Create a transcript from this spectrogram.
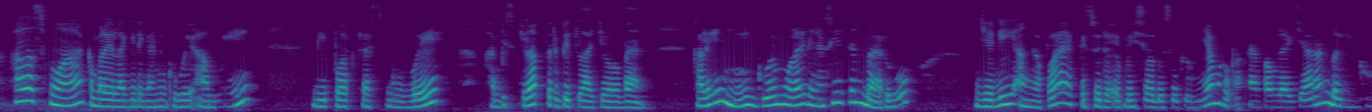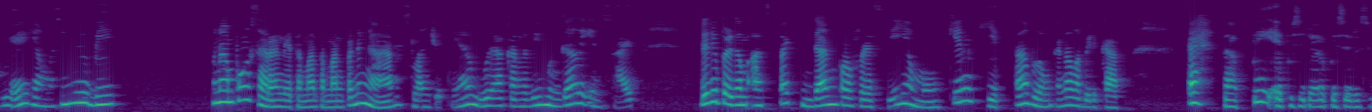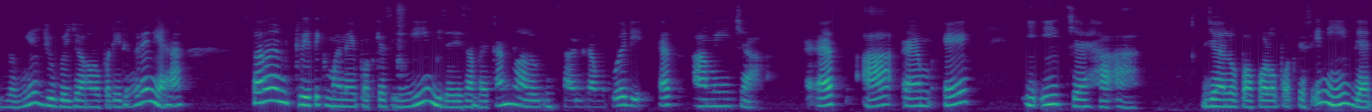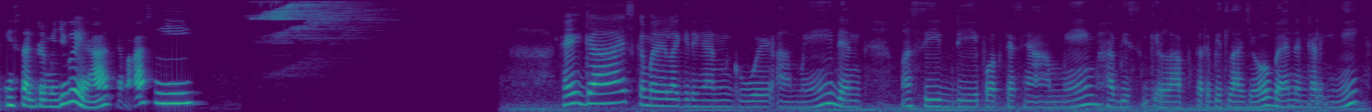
Halo semua, kembali lagi dengan gue Ame di podcast gue Habis Gelap Terbitlah Jawaban. Kali ini gue mulai dengan season baru, jadi anggaplah episode-episode sebelumnya merupakan pembelajaran bagi gue yang masih newbie. Menampung saran dari teman-teman pendengar, selanjutnya gue akan lebih menggali insight dari beragam aspek dan profesi yang mungkin kita belum kenal lebih dekat. Eh, tapi episode-episode sebelumnya juga jangan lupa didengerin ya. Saran dan kritik mengenai podcast ini bisa disampaikan melalui Instagram gue di @amecha a m e i i c h a. Jangan lupa follow podcast ini dan Instagramnya juga ya. Terima kasih. Hey guys, kembali lagi dengan gue Ame dan masih di podcastnya Ame habis gelap terbitlah jawaban dan kali ini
